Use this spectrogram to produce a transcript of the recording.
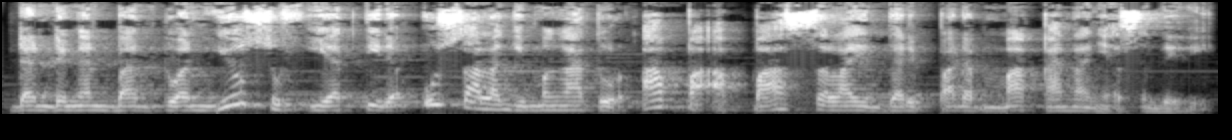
Dan dengan bantuan Yusuf ia tidak usah lagi mengatur apa-apa selain daripada makanannya sendiri.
